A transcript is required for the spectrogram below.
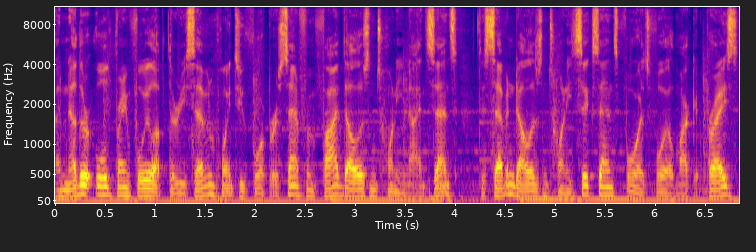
Another old frame foil up 37.24% from $5.29 to $7.26 for its foil market price,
